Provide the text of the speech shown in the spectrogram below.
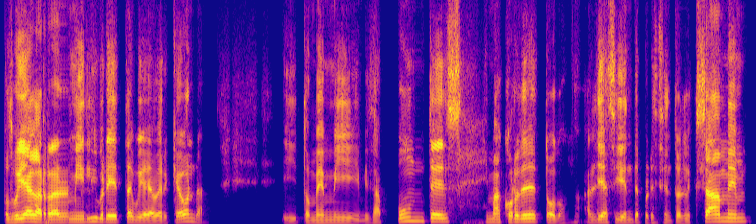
pues voy a agarrar mi libreta y voy a ver qué onda. Y tomé mis apuntes y me acordé de todo. Al día siguiente presento el examen,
